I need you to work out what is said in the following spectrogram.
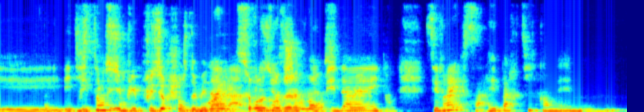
Et les distances et sont puis plusieurs chances de médailles voilà, sur un plusieurs grand chances événement de aussi, médailles. Donc, c'est vrai que ça répartit quand même euh.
